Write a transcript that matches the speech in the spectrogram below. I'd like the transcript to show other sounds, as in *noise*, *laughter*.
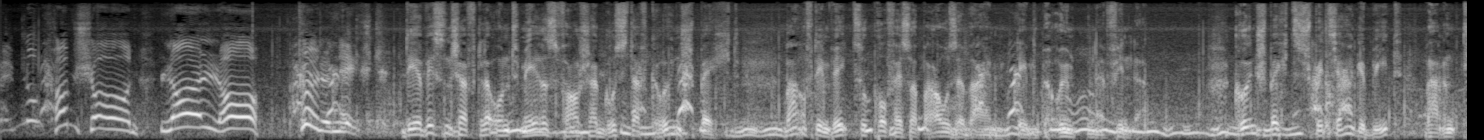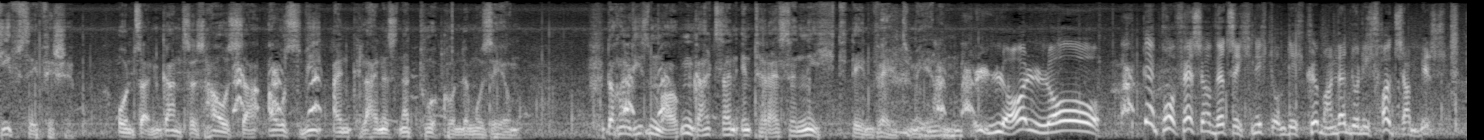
Nun komm schon, Lolo, trödel nicht. Der Wissenschaftler und Meeresforscher Gustav Grünspecht war auf dem Weg zu Professor Brausewein, dem berühmten Erfinder. Grünspechts Spezialgebiet waren Tiefseefische. Und sein ganzes Haus sah aus wie ein kleines Naturkundemuseum. Doch an diesem Morgen galt sein Interesse nicht den Weltmeeren. Lolo, der Professor wird sich nicht um dich kümmern, wenn du nicht folgsam bist.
